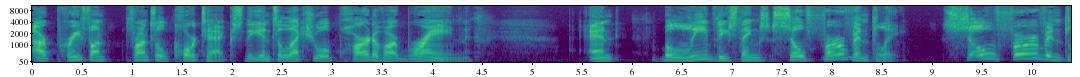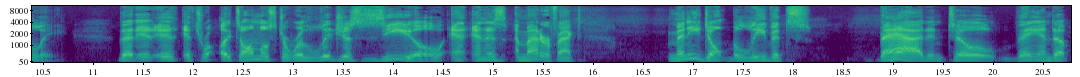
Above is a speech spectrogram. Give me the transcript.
our prefrontal cortex, the intellectual part of our brain, and believe these things so fervently, so fervently that it is it's it's almost a religious zeal. And, and as a matter of fact, many don't believe it's bad until they end up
